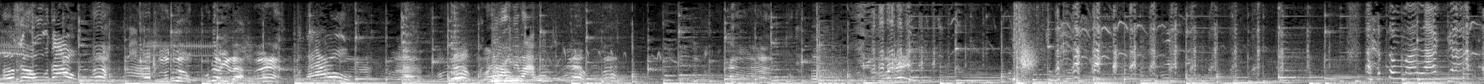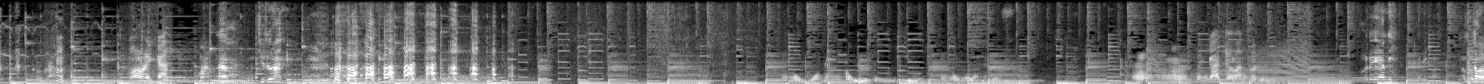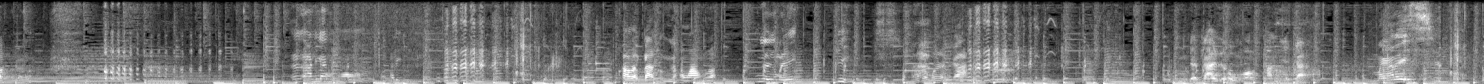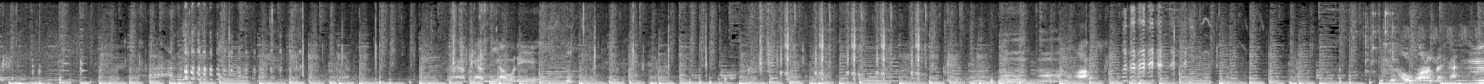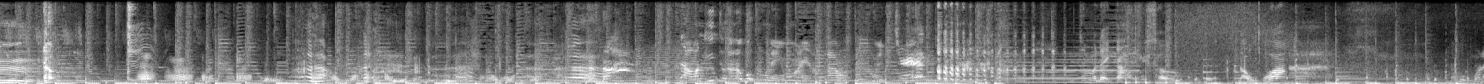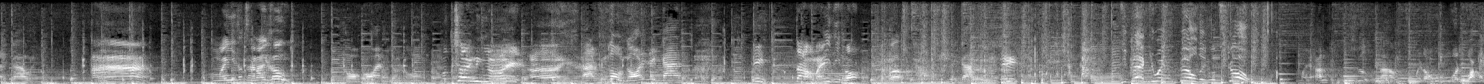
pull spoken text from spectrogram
Ờ, sư không của tao Không được, không được gì cả Của tao Không được, của tao thì bạn Không được ngon này cả Makanan menciderai. Tengah jalan tuh. Udah ya nih. Cok. Ani ăn Ani Sao lại ca cứng không ăn nữa Như mấy Đi Không có mấy lại ca giặt cay rồi hùng ngon ăn giặt cả mẹ đi ăn nhiều đi Hủ ngon lắm đại ca đó tao ăn ít cho nó bụng mà này mày làm tao mày chết thế mà đại ca mày sờ đau quá đau bụng quá đại cao này à mày nhìn thằng thằng này không có có em nhớ nó nó chơi mình rồi à, à đúng rồi nó đấy đại ca đi tao mày thì nó vâng đại ca đi evacuate the building let's go ăn phải củ dưa của tao chúng mày đau cũng quật quại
